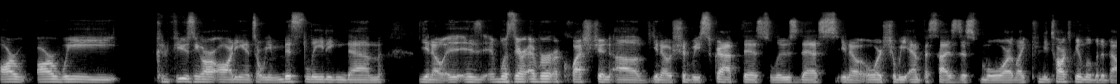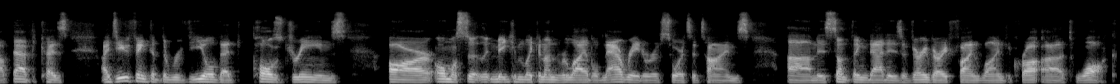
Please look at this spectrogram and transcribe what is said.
are are we confusing our audience? Are we misleading them? You know is was there ever a question of you know should we scrap this lose this you know or should we emphasize this more? Like can you talk to me a little bit about that? Because i do think that the reveal that paul's dreams are almost uh, make him like an unreliable narrator of sorts at times um, is something that is a very very fine line to cro- uh, to walk.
